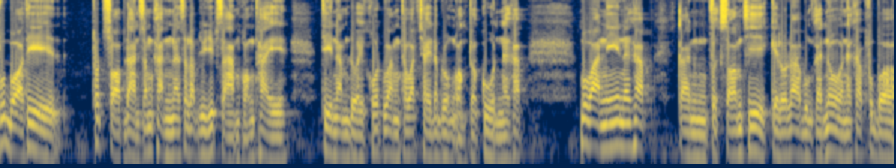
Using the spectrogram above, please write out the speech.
ฟุตบอลที่ทดสอบด่านสำคัญนะสำหรับยู23ของไทยที่นำโดยโค้ดวังทวัชชัยดำรงอ่องตัวกูลนะครับ เมื่อวานนี้นะครับการฝึกซ้อมที่เกโรลาบุงกาโนนะครับฟุตบอล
